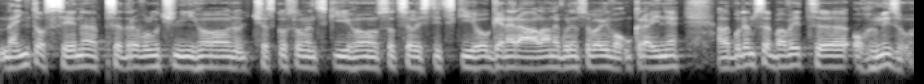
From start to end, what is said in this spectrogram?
Není to syn předrevolučního československého socialistického generála, nebudeme se bavit o Ukrajině, ale budeme se bavit e, o hmyzu,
